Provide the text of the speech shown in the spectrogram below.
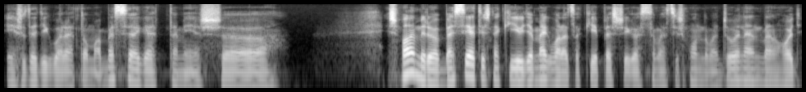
és az egyik barátommal beszélgettem, és, és valamiről beszélt, és neki ugye megvan az a képesség, azt hiszem ezt is mondom a Joylandben, hogy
